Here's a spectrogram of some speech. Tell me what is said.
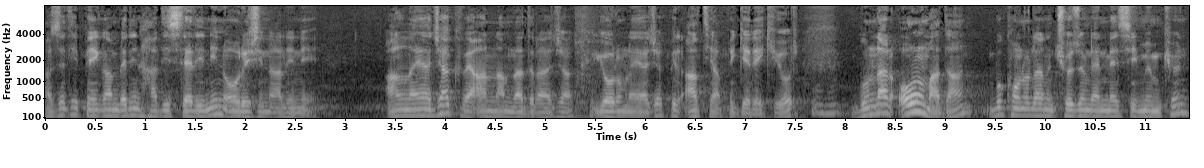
Hz. Peygamber'in hadislerinin orijinalini anlayacak ve anlamlandıracak, yorumlayacak bir altyapı gerekiyor. Bunlar olmadan bu konuların çözümlenmesi mümkün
